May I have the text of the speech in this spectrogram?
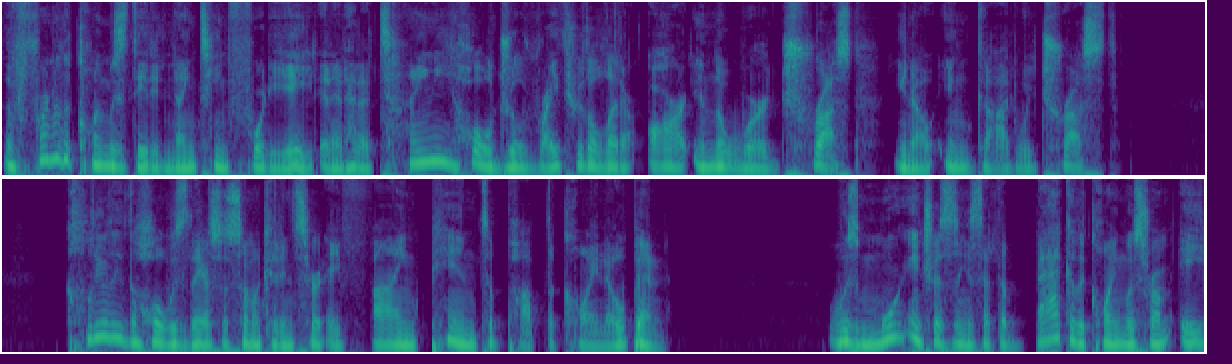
The front of the coin was dated 1948 and it had a tiny hole drilled right through the letter R in the word trust. You know, in God we trust. Clearly, the hole was there so someone could insert a fine pin to pop the coin open. What was more interesting is that the back of the coin was from a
